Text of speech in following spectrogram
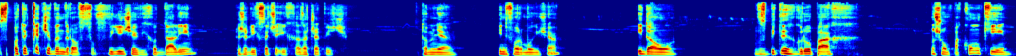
spotykacie wędrowców. Widzicie w ich oddali. Jeżeli chcecie ich zaczepić, to mnie informujcie. Idą w zbitych grupach, noszą pakunki,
